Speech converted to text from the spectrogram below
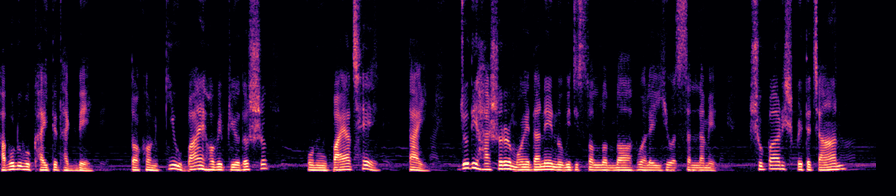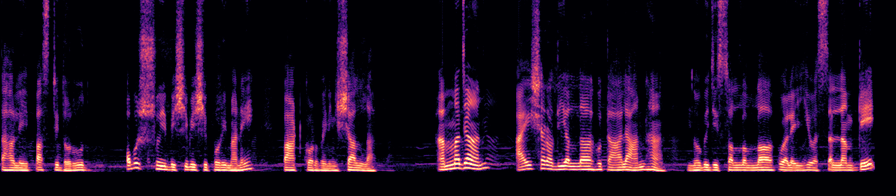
হাবুডুবু খাইতে থাকবে। তখন কি উপায় হবে প্রিয় দর্শক? কোনো উপায় আছে? তাই যদি হাসরের ময়দানে নবীজি সাল্লু আলহিউসাল্লামের সুপারিশ পেতে চান, তাহলে পাঁচটি দরুদ অবশ্যই বেশি বেশি পরিমাণে পাঠ করবেন ইনশাল্লাহ আম্মা যান আয়েশা রদিয়াল্লাহ তাআলা আনহা নবীজি সাল্লাল্লাহু আলাইহি ওয়াসাল্লামকে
